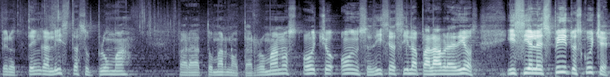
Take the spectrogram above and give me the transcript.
pero tenga lista su pluma para tomar nota. Romanos 8:11 dice así la palabra de Dios. Y si el Espíritu, escuche,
